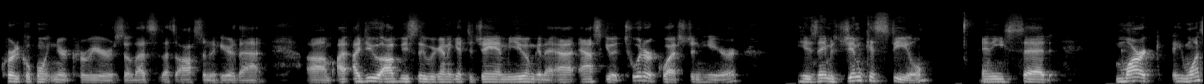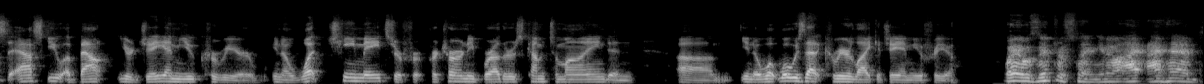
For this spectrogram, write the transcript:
critical point in your career. So that's that's awesome to hear that. Um, I, I, do obviously we're going to get to jmu i'm going to a- ask you a twitter question here. His name is jim castile and he said mark he wants to ask you about your jmu career. You know what teammates or fraternity brothers come to mind? And um, you know what, what was that career like at jmu for you well, it was interesting. You know, I, I had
